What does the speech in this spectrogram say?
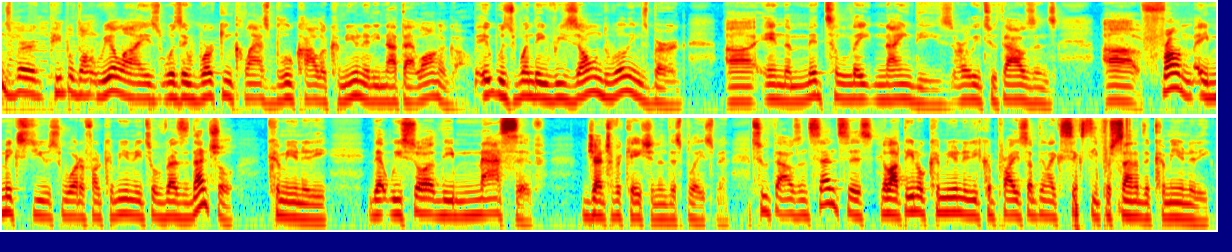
Williamsburg, people don't realize, was a working class blue collar community not that long ago. It was when they rezoned Williamsburg uh, in the mid to late 90s, early 2000s, uh, from a mixed use waterfront community to a residential community that we saw the massive gentrification and displacement. 2000 census, the Latino community comprised something like 60% of the community.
